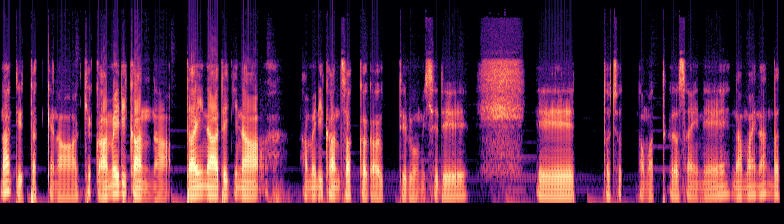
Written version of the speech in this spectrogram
なんて言ったっけな、結構アメリカンな、ダイナー的なアメリカン雑貨が売ってるお店で、えー、っと、ちょっと待ってくださいね。名前なんだっ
